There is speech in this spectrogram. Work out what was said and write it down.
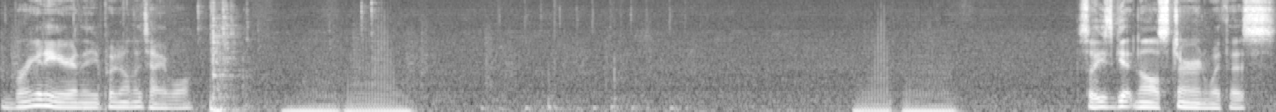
Bring it here, and then you put it on the table. So he's getting all stern with us.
